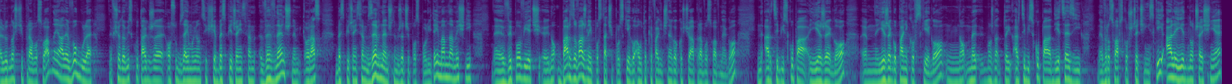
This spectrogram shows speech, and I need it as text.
ludności prawosławnej, ale w ogóle w środowisku także osób zajmujących się bezpieczeństwem wewnętrznym oraz bezpieczeństwem zewnętrznym Rzeczypospolitej. Mam na myśli e, wypowiedź no, bardzo ważnej postaci polskiego autokefalicznego Kościoła prawosławnego, arcybiskupa Jerzego, Jerzego Pańkowskiego, no, me, można tutaj arcybiskupa diecezji wrocławsko-szczecińskiej, ale jednocześnie,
